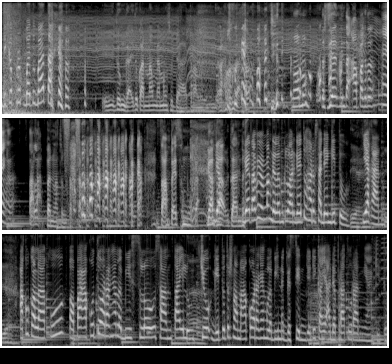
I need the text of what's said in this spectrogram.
dikepruk batu bata ya. itu enggak itu karena memang sudah terlalu ini. Enggak, aku enggak kalau dia ngomong terus dia minta apa gitu eh tak lakban langsung tak tak tak tak tak tak tak tak, tak, tak, sampai semuka Enggak. enggak bercanda Enggak, tapi memang dalam keluarga itu harus ada yang gitu. Iya, Iya kan? iya Aku kalau aku, papa aku tuh orangnya lebih slow, santai, lucu gitu. Terus mama aku orang yang lebih negesin. Jadi Ah. kayak ada peraturannya gitu.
